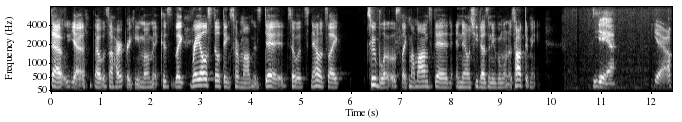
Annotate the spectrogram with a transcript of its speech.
that yeah, that was a heartbreaking moment because like Raelle still thinks her mom is dead. So it's now it's like two blows. Like my mom's dead and now she doesn't even want to talk to me. Yeah. Yeah.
